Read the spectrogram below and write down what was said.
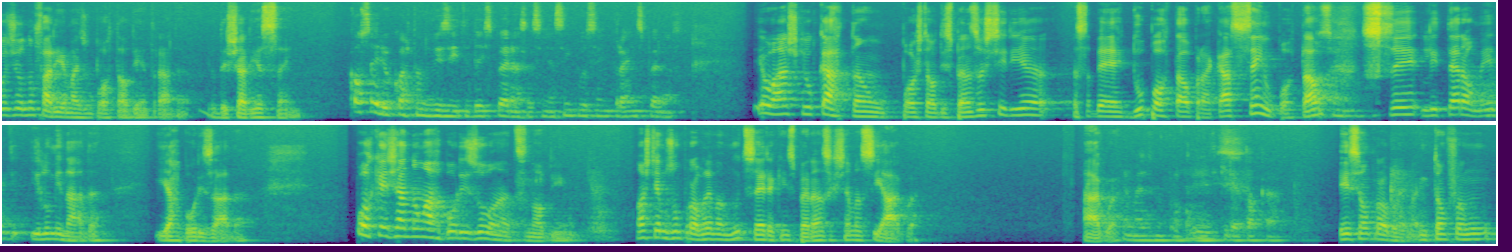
hoje eu não faria mais um portal de entrada. Eu deixaria sem. Qual seria o cartão de visita da Esperança, assim, assim que você entrar em Esperança? Eu acho que o cartão postal de Esperança hoje seria essa BR do portal para cá, sem o portal, Sim. ser literalmente iluminada e arborizada. Porque já não arborizou antes, Nobinho. Nós temos um problema muito sério aqui em Esperança que chama-se água. Água. É mais um ponto que queria tocar. Esse é um problema. Então foi um.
